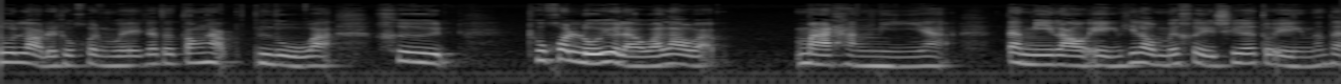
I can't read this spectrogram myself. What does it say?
รุ่นเราได้ทุกคนเว้ยก็จะต้องแบบรู้อะคือทุกคนรู้อยู่แล้วว่าเราแบบมาทางนี้อะแต่มีเราเองที่เราไม่เคยเชื่อตัวเองตั้งแต่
